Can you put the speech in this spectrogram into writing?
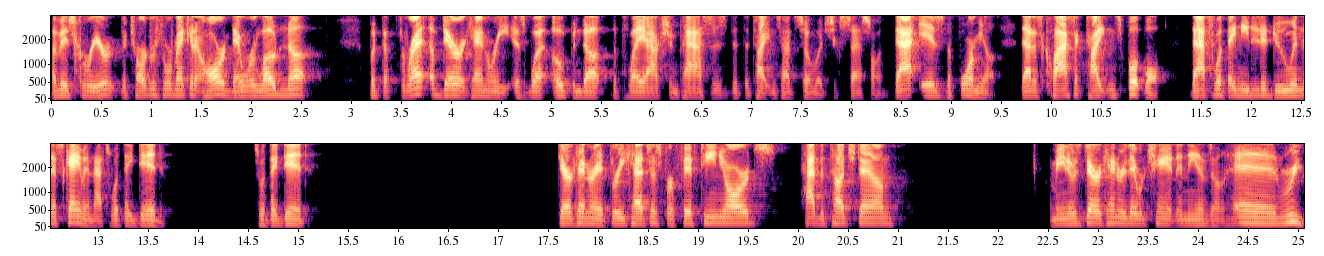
of his career. The Chargers were making it hard. They were loading up. But the threat of Derrick Henry is what opened up the play action passes that the Titans had so much success on. That is the formula. That is classic Titans football. That's what they needed to do in this game, and that's what they did. That's what they did. Derrick Henry had three catches for 15 yards, had the touchdown. I mean, it was Derrick Henry. They were chanting in the end zone, Henry,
